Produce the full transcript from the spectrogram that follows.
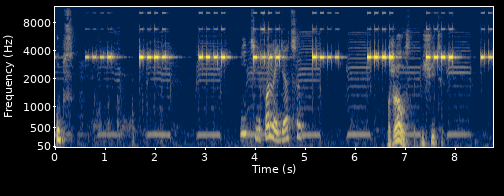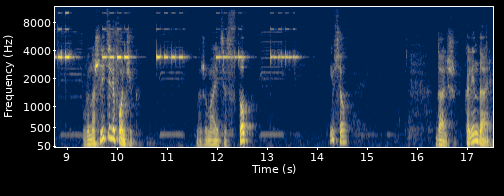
Упс. И телефон найдется. Пожалуйста, ищите. Вы нашли телефончик? Нажимаете стоп. И все. Дальше. Календарь.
